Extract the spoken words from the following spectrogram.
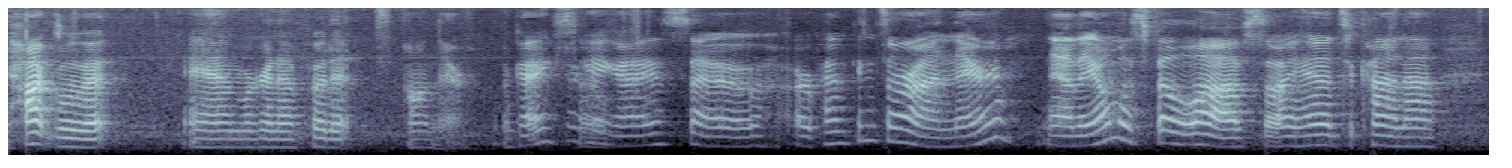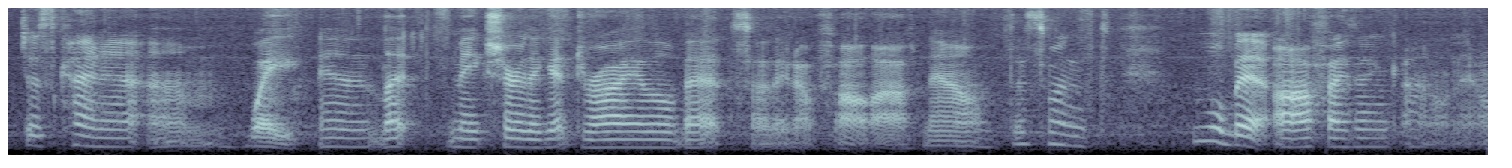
Hot glue it. And we're going to put it on there. Okay, so. okay guys, so our pumpkins are on there. Now they almost fell off, so I had to kind of just kind of um, wait and let make sure they get dry a little bit so they don't fall off. Now this one's a little bit off, I think. I don't know.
